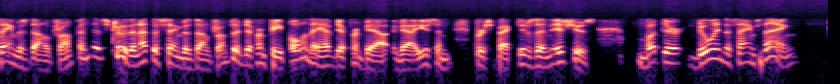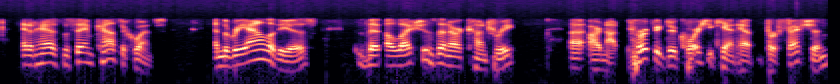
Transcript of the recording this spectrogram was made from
same as Donald Trump. And that's true. They're not the same as Donald Trump. They're different people and they have different values and perspectives and issues. But they're doing the same thing and it has the same consequence. And the reality is that elections in our country uh, are not perfect, of course. You can't have perfection,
